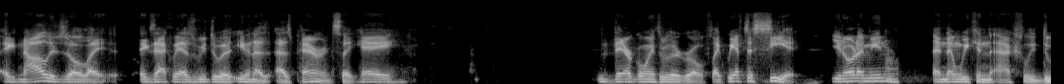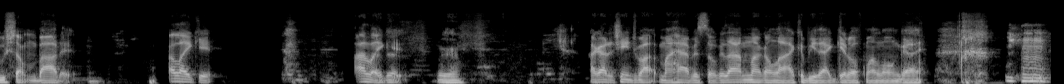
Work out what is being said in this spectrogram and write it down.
acknowledge though like exactly as we do it even as as parents like hey they're going through their growth like we have to see it you know what i mean and then we can actually do something about it i like it i like that- it Yeah. i gotta change my, my habits though because i'm not gonna lie i could be that get off my lawn guy I'm,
